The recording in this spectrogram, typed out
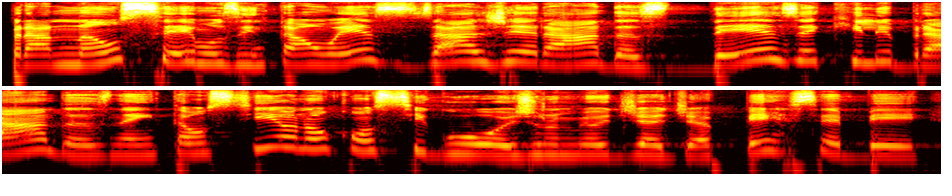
para não sermos então exageradas, desequilibradas, né? Então, se eu não consigo hoje no meu dia a dia perceber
